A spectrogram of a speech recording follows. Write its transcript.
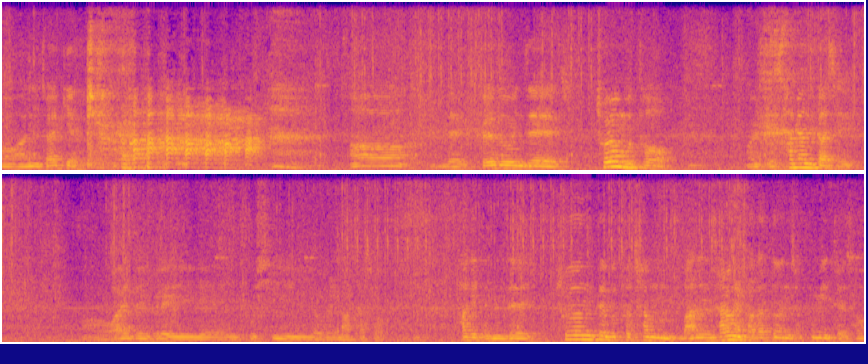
어, 아니, 짧게 할게요. 아, 네, 그래도 이제 초연부터 어, 이렇게 3연까지 어, 와일드 그레이의 이 도시 역을 맡아서 하게 됐는데, 초연 때부터 참 많은 사랑을 받았던 작품이 돼서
